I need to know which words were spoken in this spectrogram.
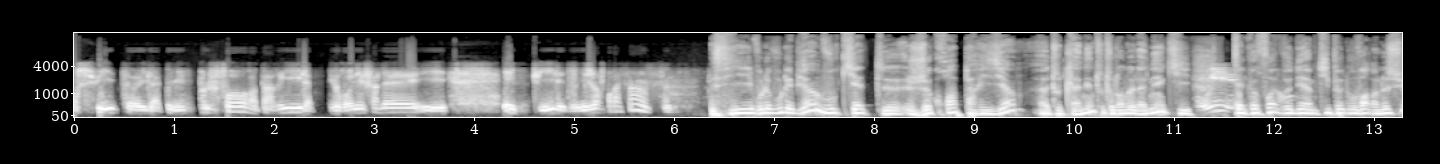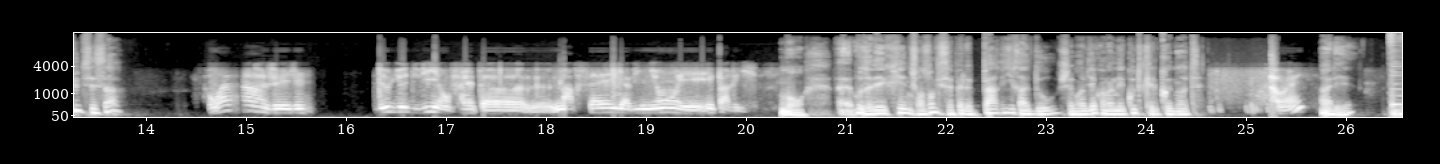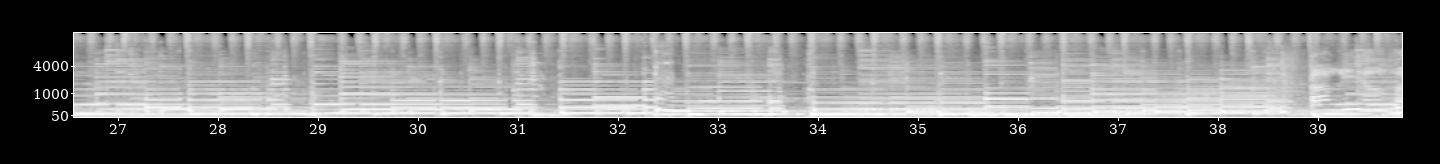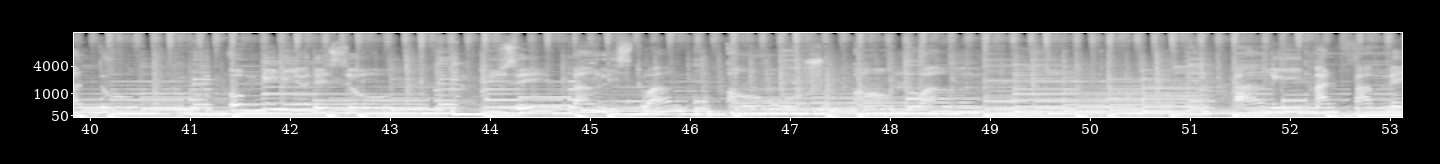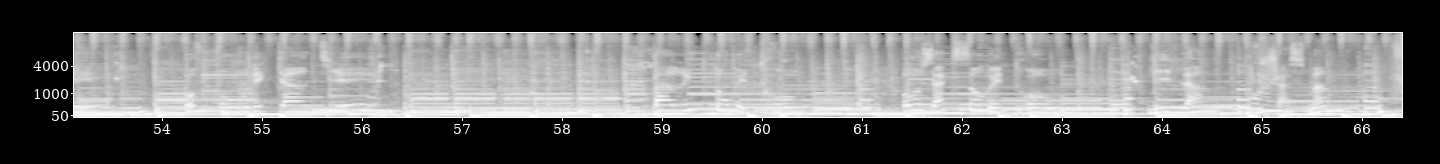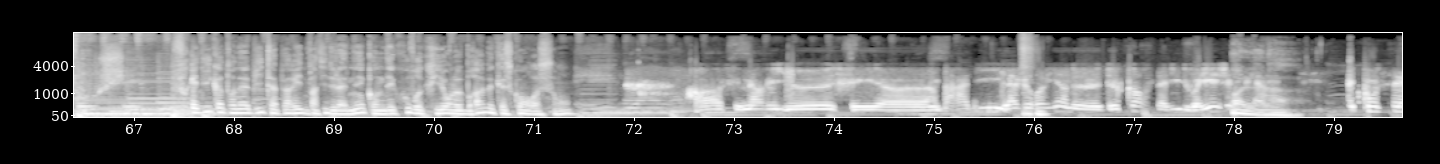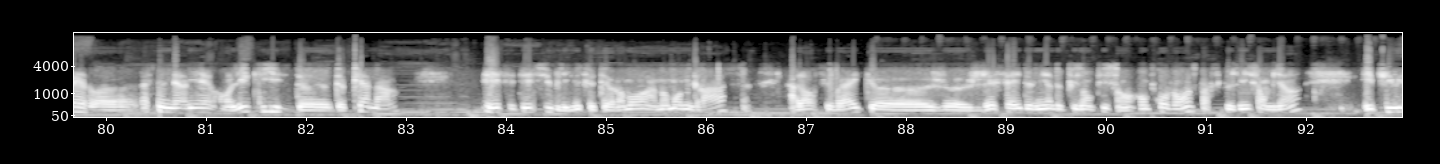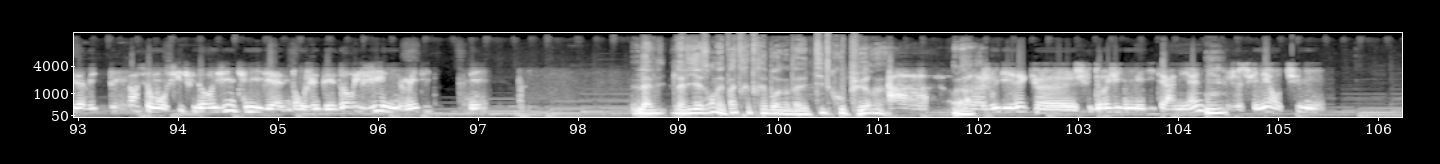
Ensuite, il a connu Paul Fort à Paris, il a connu René Fallet, et, et puis il est devenu Georges Brassens. Si vous le voulez bien, vous qui êtes, euh, je crois, parisien euh, toute l'année, tout au long de l'année, qui Oui, quelquefois venez un petit peu nous voir dans le sud, c'est ça? Voilà, j'ai j'ai deux lieux de vie en fait, euh, Marseille, Avignon et, et Paris. Bon, euh, vous avez écrit une chanson qui s'appelle Paris Radeau. J'aimerais bien qu'on en écoute quelques notes. Ah ouais? Allez. Accents rétro, lilas ou jasmin fauché. Freddy, quand on habite à Paris une partie de l'année, qu'on découvre Crillon le Brave, qu'est-ce qu'on ressent? Ah, c'est merveilleux, c'est euh, un paradis. Là, je reviens de, de Corse, David. Vous voyez, j'ai Oh fait un concert euh, la semaine dernière en l'église de, de Piana. Et c'était sublime, c'était vraiment un moment de grâce. Alors c'est vrai que je- j'essaye de venir de plus en plus en, en Provence parce que je m'y sens bien. Et puis vous avez dit ça sur mon site, je suis d'origine tunisienne, donc j'ai des origines méditerranéennes. la, la liaison n'est pas très très bonne, on a des petites coupures. Ah, Voilà. voilà, je vous disais que je suis d'origine méditerranéenne Mm. puisque je suis né en Tunisie.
